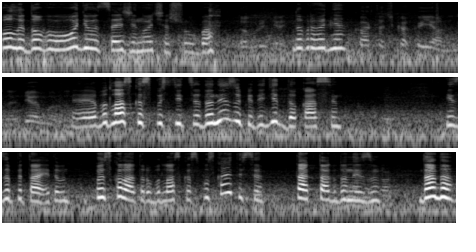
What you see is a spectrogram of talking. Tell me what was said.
поле довгого одягу, це жіноча шуба. Добрий день. Доброго дня. Карточка киянина, де можна? Е, Будь ласка, спустіться донизу, підійдіть до каси і запитайте. По ескалатору, будь ласка, спускайтеся. Так, так, донизу. Да, да.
